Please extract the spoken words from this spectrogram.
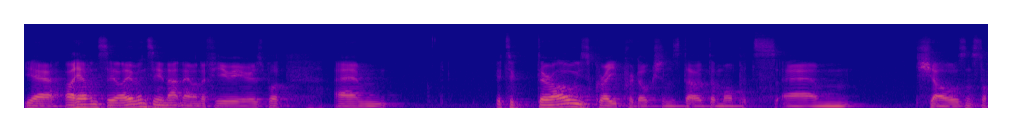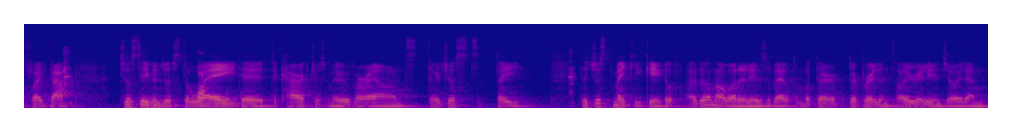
yeah, I haven't seen I haven't seen that now in a few years, but um, it's a they're always great productions. The the Muppets um, shows and stuff like that. Just even just the way the the characters move around, they're just they they just make you giggle. I don't know what it is about them, but they're they're brilliant. I really enjoy them.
